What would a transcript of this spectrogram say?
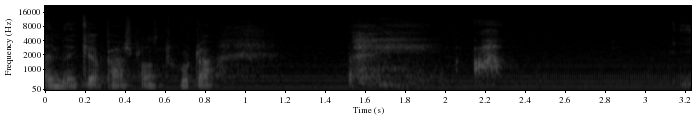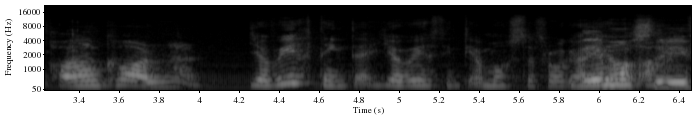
en Mikael Persbrandts skjorta. Har de kvar den här? Jag vet inte, jag vet inte, jag måste fråga. Det jag, måste vi Jag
